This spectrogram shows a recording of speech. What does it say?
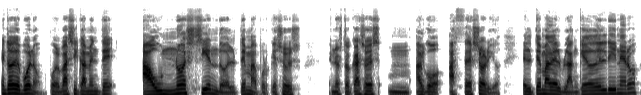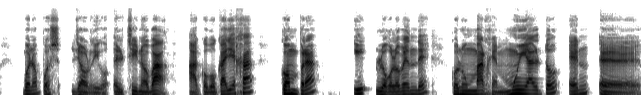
Entonces, bueno, pues básicamente, aún no es siendo el tema, porque eso es, en nuestro caso es mm, algo accesorio, el tema del blanqueo del dinero, bueno, pues ya os digo, el chino va a Cobo Calleja, compra y luego lo vende con un margen muy alto en, eh,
